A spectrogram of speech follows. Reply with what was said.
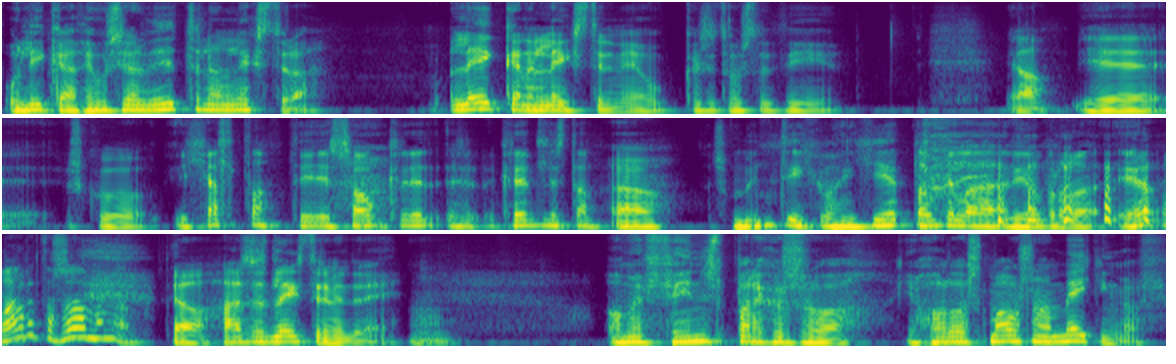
og líka þegar hún sér viðtölan leikstjóra leikarinn leikstjórinni og hversu tókstu því? Já, ég, sko, ég held það þegar ég sá já, svo myndi ég ekki hvað hann hétt ákveðlega en ég var bara, er, var þetta saman það? já hann sérst leikstjóri myndinni. Já. og mér finnst bara eitthvað svo ég horfði á smá svona making of.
